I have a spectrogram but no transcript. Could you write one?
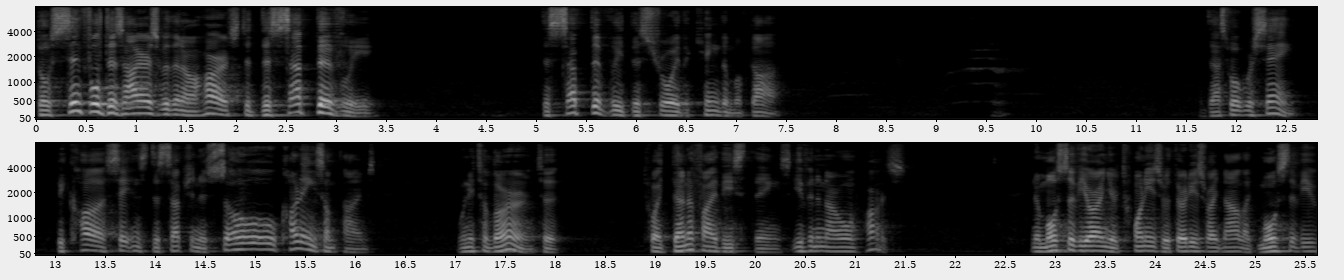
those sinful desires within our hearts to deceptively, deceptively destroy the kingdom of God. That's what we're saying. Because Satan's deception is so cunning sometimes, we need to learn to, to identify these things even in our own hearts. You know, most of you are in your 20s or 30s right now, like most of you.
